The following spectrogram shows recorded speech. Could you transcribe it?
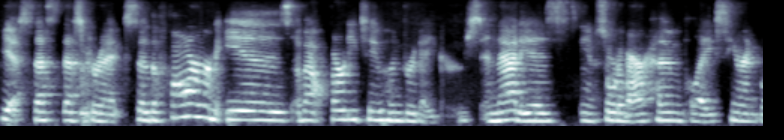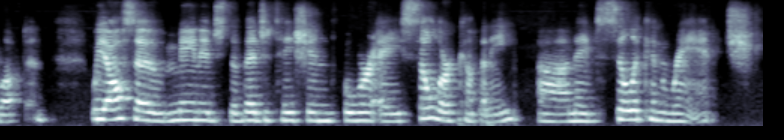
Yes, that's that's correct. So the farm is about 3,200 acres, and that is you know sort of our home place here in Bluffton. We also manage the vegetation for a solar company uh, named Silicon Ranch,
